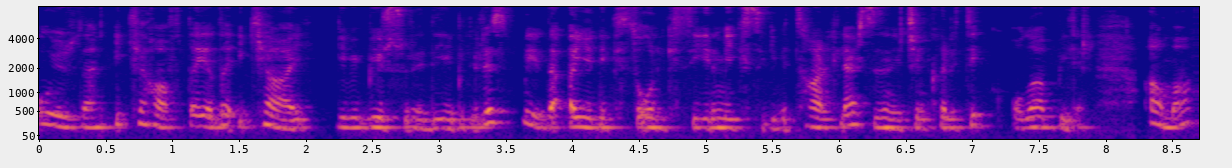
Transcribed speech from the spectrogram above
O yüzden 2 hafta ya da 2 ay gibi bir süre diyebiliriz. Bir de ayın ikisi, 12'si, 22'si gibi tarihler sizin için kritik olabilir. Ama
